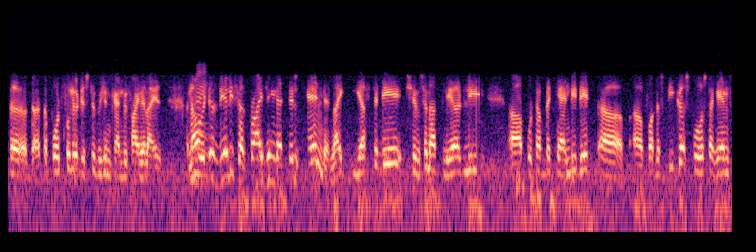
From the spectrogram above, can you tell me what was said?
the, the, the portfolio distribution can be finalized. Now Right. it is really surprising that till end, like yesterday, Shiv Sena clearly uh, put up the candidate uh, uh, for the speaker's post against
